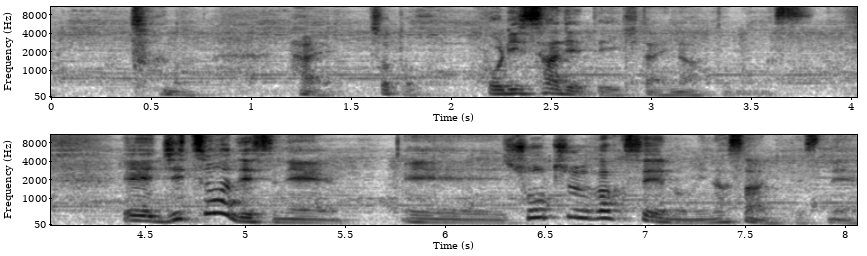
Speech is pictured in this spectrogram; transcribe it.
あはいちょっと掘り下げていきたいなと思います、えー、実はですね、えー、小中学生の皆さんにですね、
